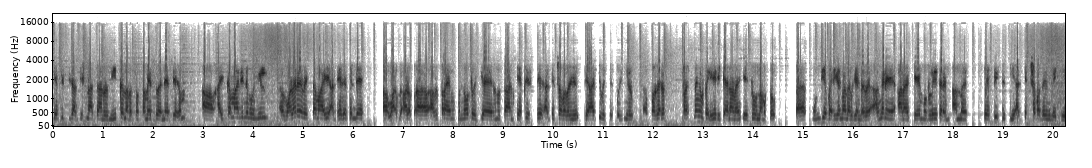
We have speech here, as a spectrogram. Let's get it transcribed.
കെ പി സി അധ്യക്ഷനാക്കാൻ ഒരു നീക്കം നടത്തുന്ന സമയത്ത് തന്നെ അദ്ദേഹം ഹൈക്കമാൻഡിന് മുന്നിൽ വളരെ വ്യക്തമായി അദ്ദേഹത്തിന്റെ അഭിപ്രായം മുന്നോട്ട് വയ്ക്കുകയായിരുന്നു. താൻ കെ പി സി അധ്യക്ഷ പദവി രാജിവെച്ച് ഒഴിഞ്ഞ് പകരം പ്രശ്നങ്ങൾ പരിഹരിക്കാനാണ് ഏറ്റവും നമുക്ക് മുന്തിയ പരിഗണന നൽകേണ്ടത്. അങ്ങനെയാണ് കെ മുരളീധരൻ അന്ന് കെ പി സി സി അധ്യക്ഷ പദവിയിലേക്ക്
